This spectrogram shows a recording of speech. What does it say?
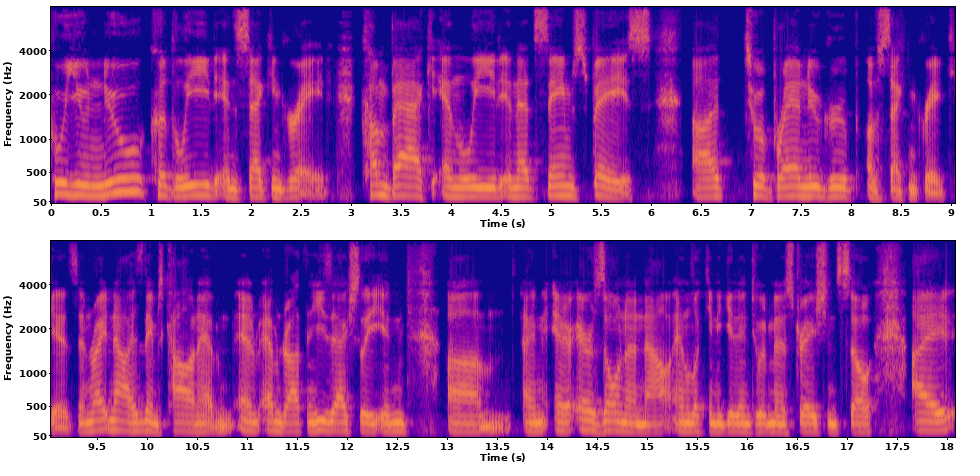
who you knew could lead in second grade come back and lead in that same space uh, to a brand new group of second grade kids. And right now, his name's Colin Abendroth, and he's actually in um, in Arizona now and looking to get into administration. So I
